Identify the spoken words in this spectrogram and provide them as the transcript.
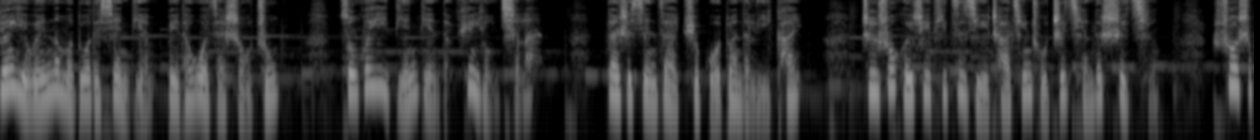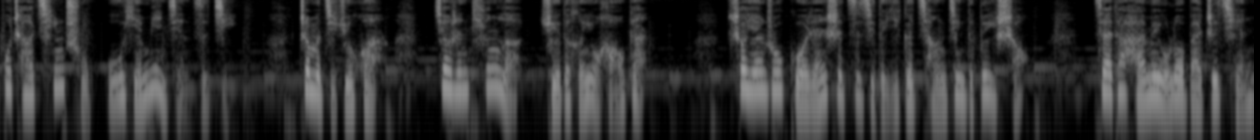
原以为那么多的线点被他握在手中，总会一点点的运用起来，但是现在却果断的离开，只说回去替自己查清楚之前的事情。若是不查清楚，无颜面见自己。这么几句话。叫人听了觉得很有好感，邵颜如果然是自己的一个强劲的对手，在他还没有落败之前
